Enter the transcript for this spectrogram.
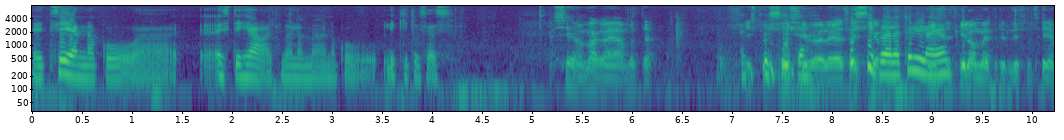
et see on nagu äh, hästi hea, et me oleme nagu likiduses. see on väga hea mõte. istud bussi peale ja bussi peale tulla, jah. kilomeetrit lihtsalt siia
